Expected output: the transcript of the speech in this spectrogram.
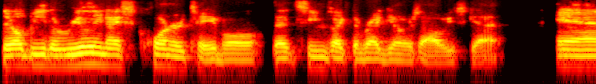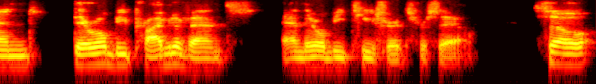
There will be the really nice corner table that seems like the regulars always get. And there will be private events and there will be t-shirts for sale. So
